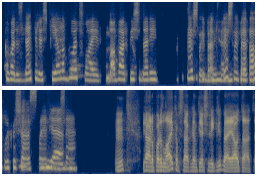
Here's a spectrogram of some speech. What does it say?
kaut kādas detaļas pielabot, lai labāk visu darītu. Pieslīpēt, pieslīpēt atlikušās lietas. Jā. Mm. Jā, nu par laikapstākļiem tieši arī gribēju jautāt.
